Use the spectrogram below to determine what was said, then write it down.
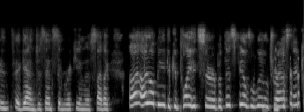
And again, just instant Ricky in the side, like, I, I don't mean to complain, sir, but this feels a little drastic.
